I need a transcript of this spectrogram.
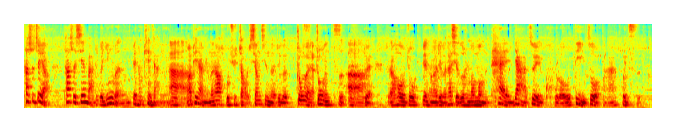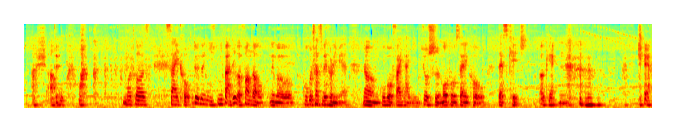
他是这样，他是先把这个英文变成片假名啊啊然后片假名呢，然后回去找相近的这个中文中文字啊啊对，然后就变成了这个。他写作什么蒙泰亚醉苦楼地作华惠慈，啊是啊对我 摩托 cycle 对对，你你把这个放到那个 Google Translator 里面，让 Google 发一下音，就是 motorcycle death cage。OK 嗯，这样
